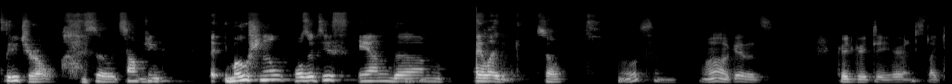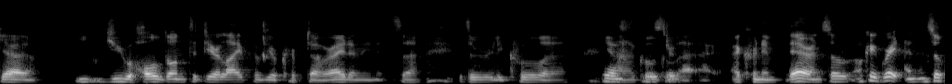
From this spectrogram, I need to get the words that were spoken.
spiritual. so it's something. Mm-hmm emotional, positive, and um, highlighting. So awesome. Wow. Okay, that's great. Great to hear. And it's like, yeah, you hold on to dear life of your crypto, right? I mean, it's a it's a really cool, uh, yeah, uh, cool, cool acronym there. And so, okay, great. And, and so,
